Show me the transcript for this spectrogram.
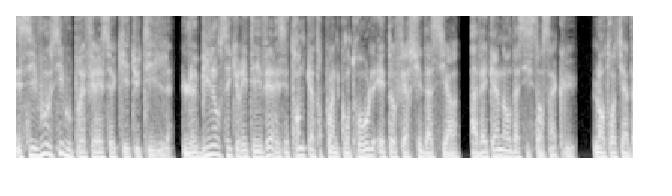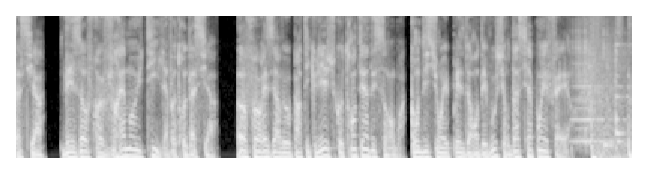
Si vous aussi vous préférez ce qui est utile, le bilan sécurité hiver et ses 34 points de contrôle est offert chez Dacia avec un an d'assistance inclus. L'entretien Dacia, des offres vraiment utiles à votre Dacia. Offre réservée aux particuliers jusqu'au 31 décembre. Conditions et prise de rendez-vous sur dacia.fr.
